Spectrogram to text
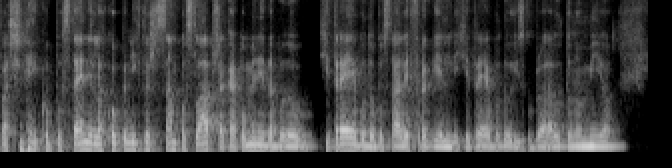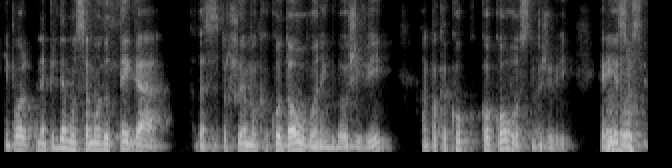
pač neko postenje lahko pri njih to še sam poslabša, kar pomeni, da bodo hitreje bodo postali fragilni, hitreje bodo izgubljali avtonomijo. In ne pridemo samo do tega, da se sprašujemo, kako dolgo nekdo živi, ampak kako kakovostno živi. Ker jaz uh -huh.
